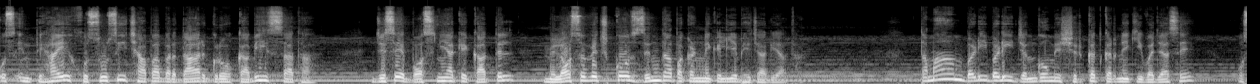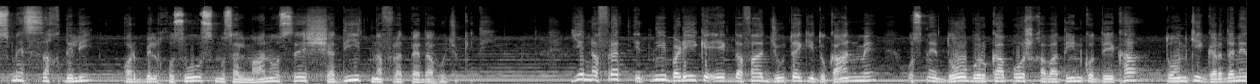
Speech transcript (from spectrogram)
उस इंतहाई खसूसी छापा बरदार ग्रोह का भी हिस्सा था, जिसे बोस्निया के कातिल मिलोसोविच को ज़िंदा पकड़ने के लिए भेजा गया था। तमाम बड़ी बड़ी जंगों में शिरकत करने की वजह से उसमें सख्त दिली और बिलखसूस मुसलमानों से शदीद नफरत पैदा हो चुकी थी। ये नफरत इतनी बड़ी कि एक दफ़ा जूते की दुकान में उसने दो बुरका पोश खातन को देखा तो उनकी गर्दनें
